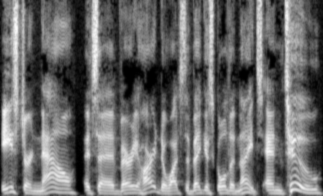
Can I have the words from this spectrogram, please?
Eastern now, it's a very hard to watch the Vegas Golden Knights. And two,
